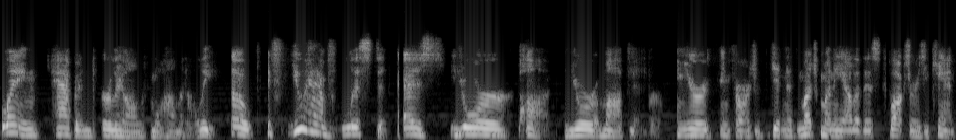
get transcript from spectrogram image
claim happened early on with Muhammad Ali. So if you have Liston as your pawn, you're a mob member, and you're in charge of getting as much money out of this boxer as you can,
